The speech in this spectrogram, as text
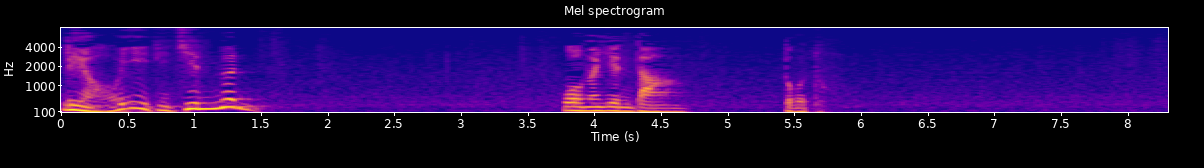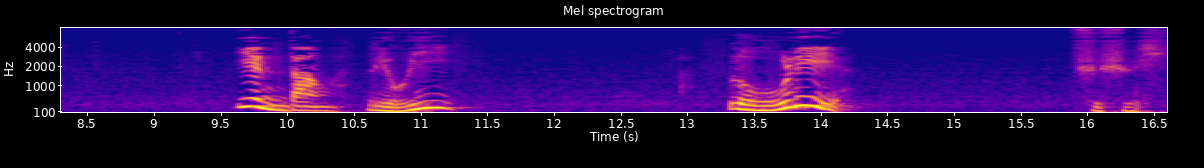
了义的经论，我们应当多读，应当留意，努力去学习，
